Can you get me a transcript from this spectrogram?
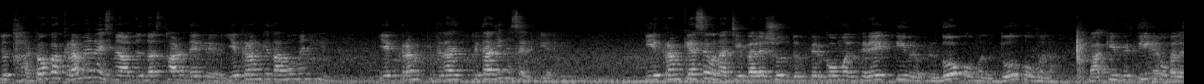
जो थाटों का क्रम है ना, इसमें आप जो दस थाट देख रहे हो, ये क्रम किताबों में नहीं है। ये क्रम पिता, पिताजी ने सेट किया है। कि ये क्रम कैसे होना चाहिए? पहले शुद्ध फिर कोमल फिर एक तीव्र फिर दो कोमल दो कोमल बाकी फिर तीन कोमल।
